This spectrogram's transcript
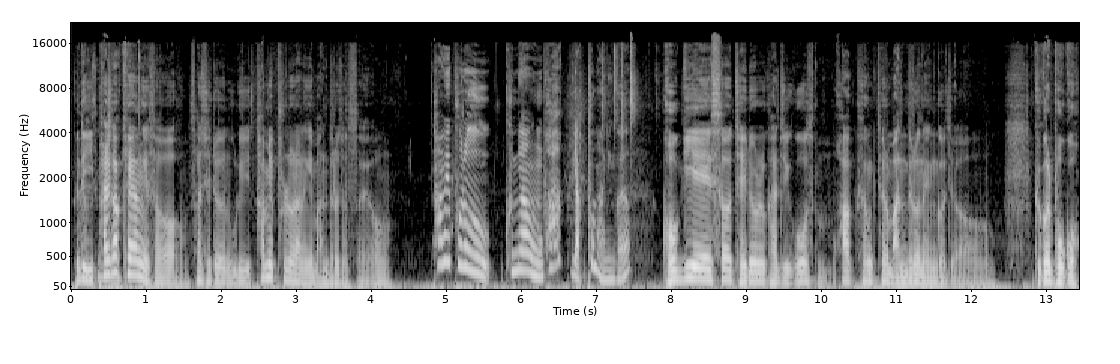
근데 이 항생제. 팔각해양에서 사실은 우리 타미플루라는 게 만들어졌어요. 타미프루 그냥 화학 약품 아닌가요? 거기에서 재료를 가지고 화학 형태로 만들어낸 거죠. 그걸 보고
